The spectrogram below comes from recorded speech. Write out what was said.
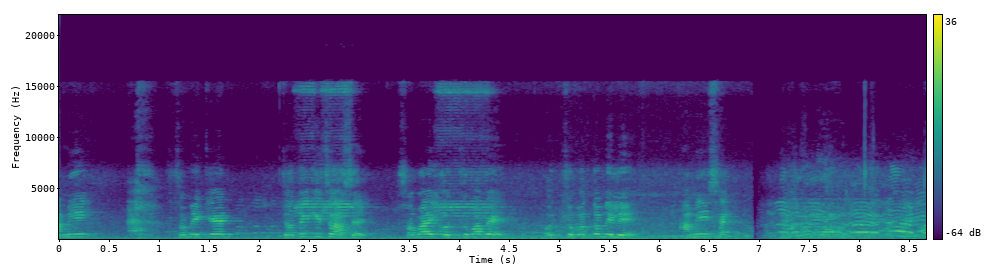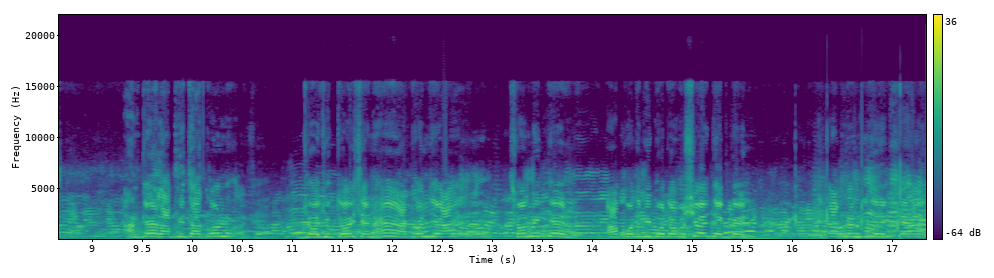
আমি শ্রমিকের যতই কিছু আছে, সবাই ঐক্যভাবে, ঐক্যবদ্ধ মিলে। আমি আঙ্কেল, আপনি তো এখন জয়যুক্ত হয়েছেন। হ্যাঁ এখন যে শ্রমিকদের আপদ বিপদ অবশ্যই দেখবেন। এটা আপনার নিজের ইখতিয়ার।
